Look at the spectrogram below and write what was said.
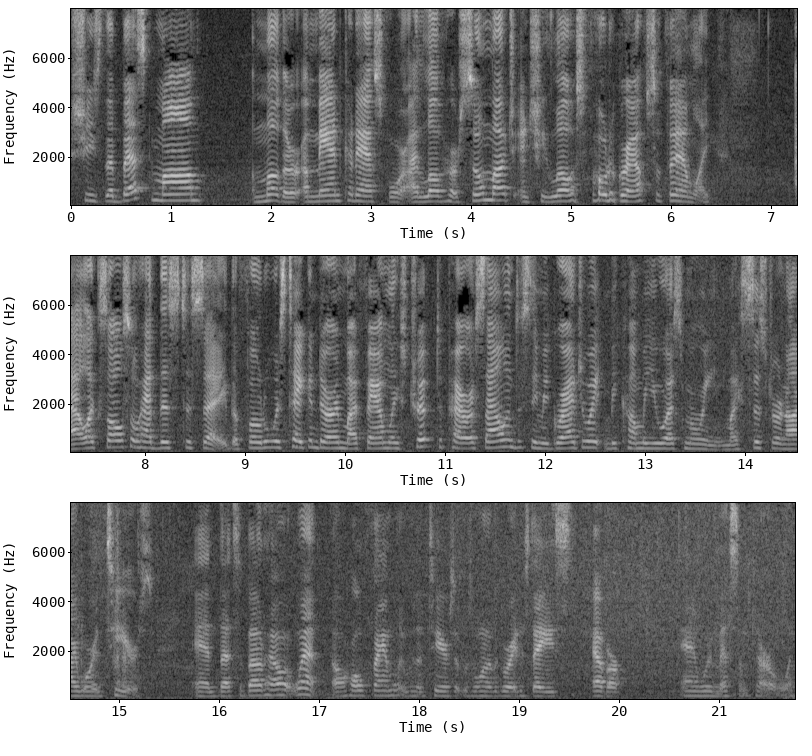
she's the best mom, mother a man could ask for. I love her so much and she loves photographs of family. Alex also had this to say. The photo was taken during my family's trip to Parris Island to see me graduate and become a U.S. Marine. My sister and I were in tears. And that's about how it went. Our whole family was in tears. It was one of the greatest days ever. And we miss him terribly.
